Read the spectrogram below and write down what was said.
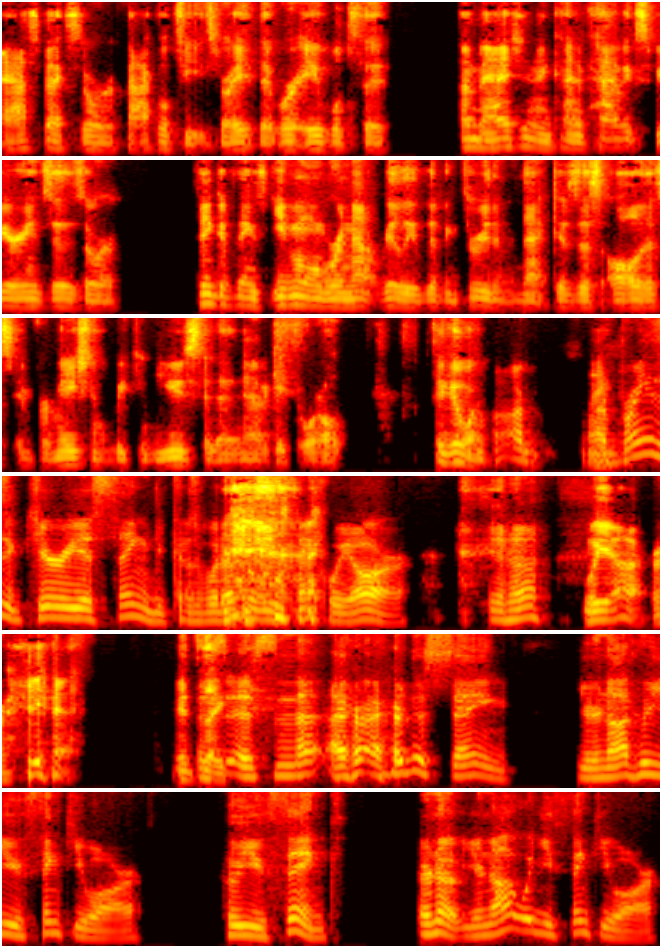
aspects or faculties, right? That we're able to imagine and kind of have experiences or think of things even when we're not really living through them. And that gives us all this information that we can use to then navigate the world. It's a good one. Our, our brain's a curious thing because whatever we think we are, you know, we are, right? Yeah. It's, it's like, it's not, I heard, I heard this saying, you're not who you think you are, who you think, or no, you're not what you think you are,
